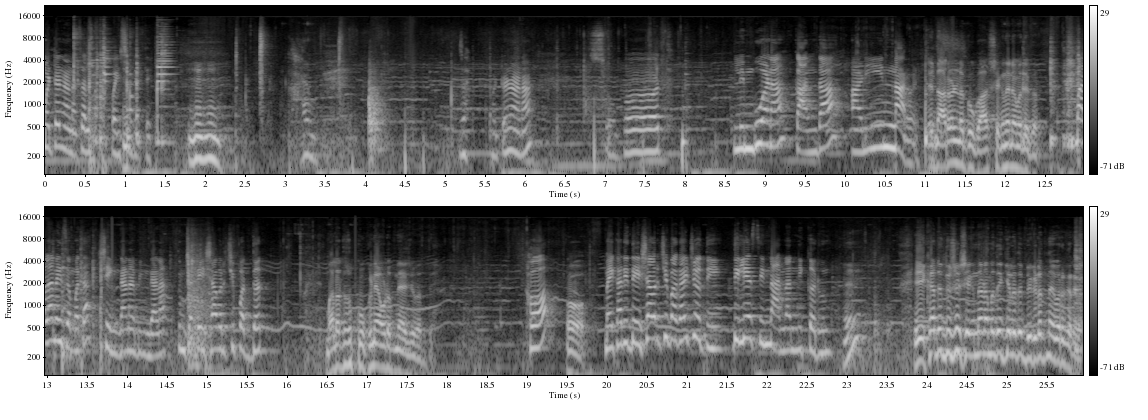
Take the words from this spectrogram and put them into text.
मटण आणा चला पैसे देते. काय हो? जा मटण आणा. सोबत लिंबू आणा कांदा आणि नारळ. हे नारळ नको का शेंगदाण्यामध्ये कर. मला नाही जमत हा. शेंगदाणा बिंगदाणा तुमच्या देशावरची पद्धत. मला तसं कोकणी आवडत नाही अजिबात ते. हो? हो. मग एखादी देशावरची बघायची होती दिली असती नानांनी करून. हे? एखाद्या दिवशी शेंगदाण्यामध्ये केलं तर बिघडत नाही बरं करे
